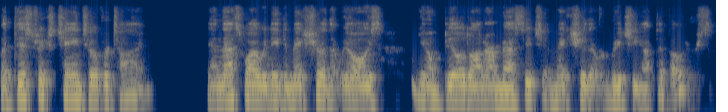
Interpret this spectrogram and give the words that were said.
But districts change over time, and that's why we need to make sure that we always, you know, build on our message and make sure that we're reaching out to voters.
